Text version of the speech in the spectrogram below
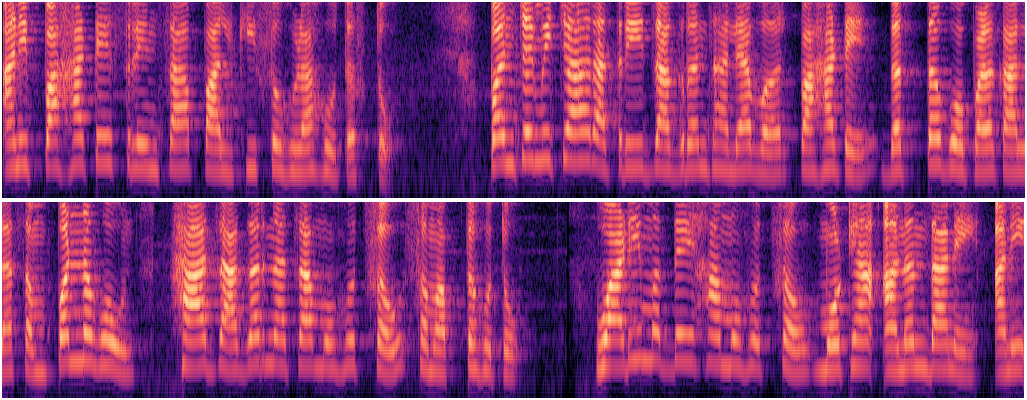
आणि पहाटे श्रींचा पालखी सोहळा होत असतो. पंचमीच्या रात्री जागरण झाल्यावर पहाटे दत्त गोपाळकाला संपन्न होऊन हा जागरणाचा महोत्सव समाप्त होतो. वाडीमध्ये हा महोत्सव मोठ्या आनंदाने आणि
